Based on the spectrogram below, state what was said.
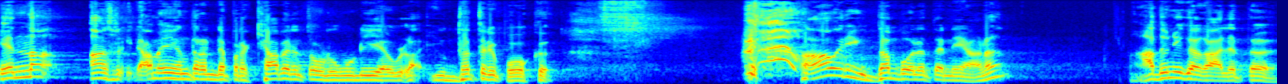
എന്ന ആ ശ്രീരാമചന്ദ്രന്റെ പ്രഖ്യാപനത്തോടുകൂടിയുള്ള യുദ്ധത്തിന് പോക്ക്. ആ ഒരു യുദ്ധം പോലെ തന്നെയാണ് ആധുനിക കാലത്ത്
